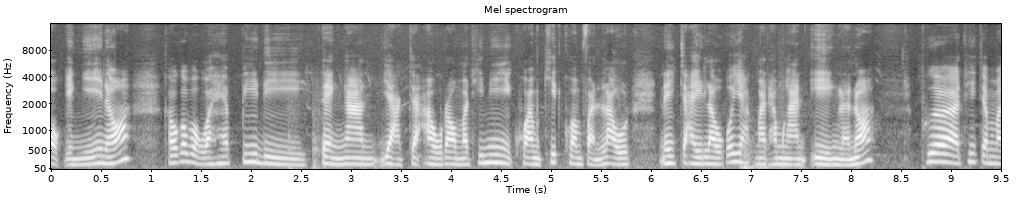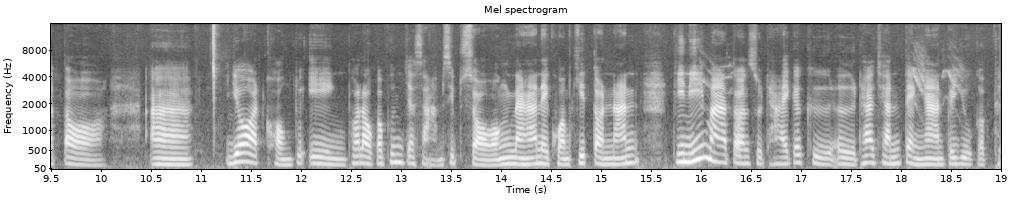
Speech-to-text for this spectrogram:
บอกอย่างนี้เนาะเขาก็บอกว่าแฮปปี้ดี แต่งงานอยากจะเอาเรามาที่นี่ความคิดความฝันเราในใจเราก็อยากมาทำงานเองแหละเนาะเพื่อที่จะมาต่ออ ยอดของตัวเอง เพราะเราก็เพิ่งจะ 32 นะคะในความคิดตอนนั้น ทีนี้มาตอนสุดท้ายก็คือเออถ้าฉันแต่งงานไปอยู่กับเธ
